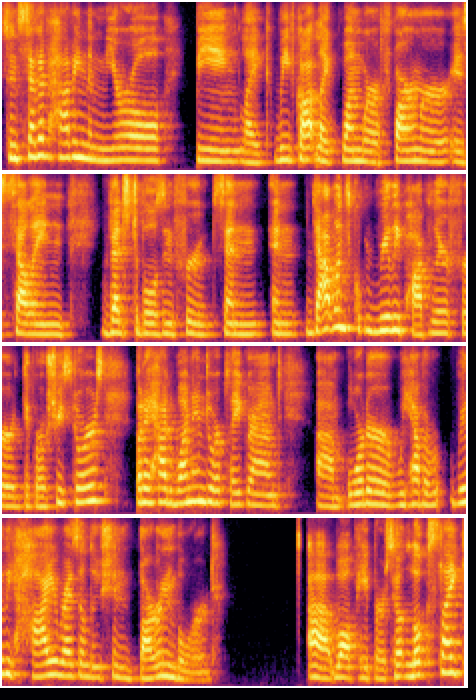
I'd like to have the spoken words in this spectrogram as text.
So instead of having the mural being like we've got like one where a farmer is selling vegetables and fruits and and that one's really popular for the grocery stores. But i had one indoor playground um, order. We have a really high resolution barn board uh, wallpaper. So it looks like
